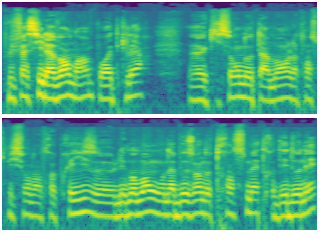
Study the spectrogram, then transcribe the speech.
plus faciles à vendre, hein, pour être clair, euh, qui sont notamment la transmission d'entreprise, euh, les moments où on a besoin de transmettre des données,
